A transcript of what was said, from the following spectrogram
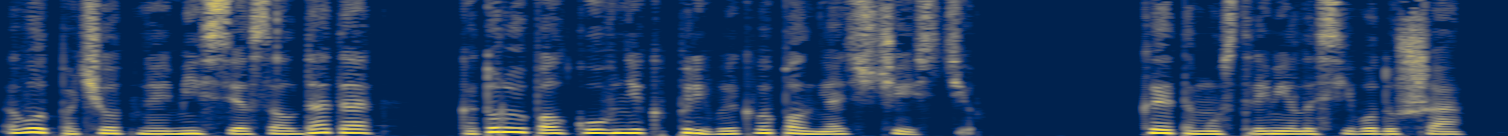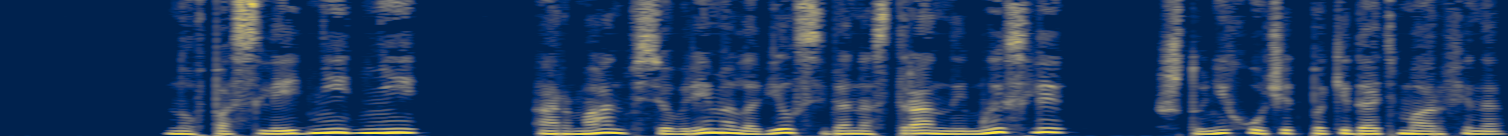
вот почетная миссия солдата, которую полковник привык выполнять с честью. К этому стремилась его душа. Но в последние дни Арман все время ловил себя на странной мысли, что не хочет покидать Марфина.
